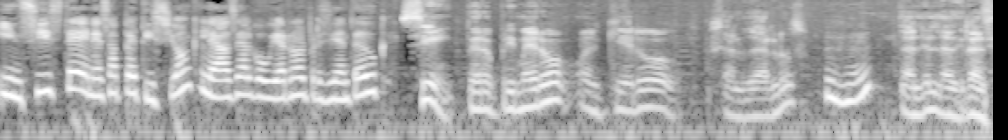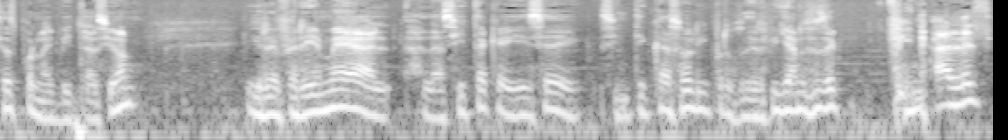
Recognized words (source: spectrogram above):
insiste en esa petición que le hace al gobierno del presidente Duque. Sí, pero primero eh, quiero saludarlos, darles las gracias por la invitación y referirme al- a la cita que hice de Cintica Sol y proceder villanos es de finales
